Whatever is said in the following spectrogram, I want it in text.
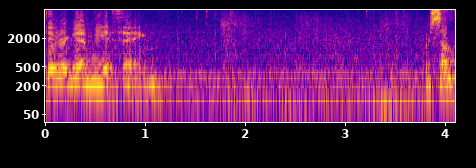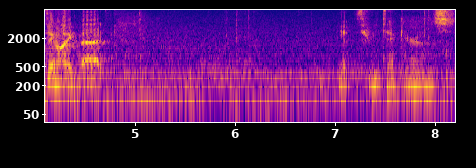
they were gonna be a thing. Or something like that. Yep, three tech arrows.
